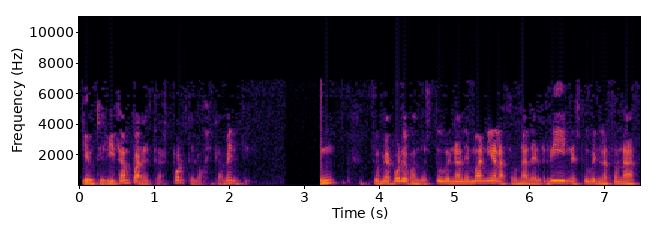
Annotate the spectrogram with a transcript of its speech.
que utilizan para el transporte, lógicamente. Yo me acuerdo cuando estuve en Alemania, la zona del Rin, estuve en la zona,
